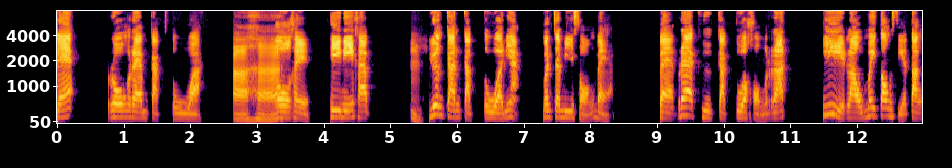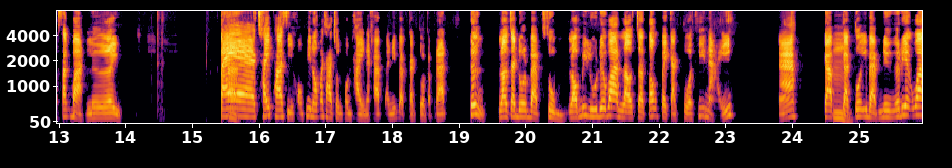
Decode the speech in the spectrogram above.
และ โรงแรมกักตัวอ่าฮะโอเค ทีนี้ครับอืมเรื่องการกักตัวเนี่ย มันจะมีสองแบบ แบบแรกคือกักตัวของรัฐที่เราไม่ต้องเสียตังค์สักบาทเลย แต่ใช้ภาษีของพี่น้องประชาชนคนไทยนะครับ อันนี้แบบกักตัวกับรัฐ ซึ่งเราจะโดนแบบสุ่ม เราไม่รู้ด้วยว่าเราจะต้องไปกักตัวที่ไหน นะกับอืมกักตัวอีกแบบหนึ่งเรียกว่า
